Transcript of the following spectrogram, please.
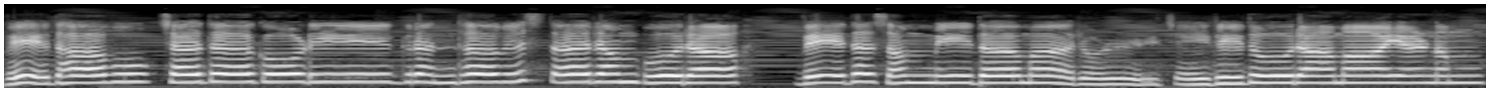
വേദാവു ശതകോടി ഗ്രന്ഥവിസ്തരം പുരാ. വേദസംഹിതമരുൾ ചെയ്തിതു രാമായണം.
